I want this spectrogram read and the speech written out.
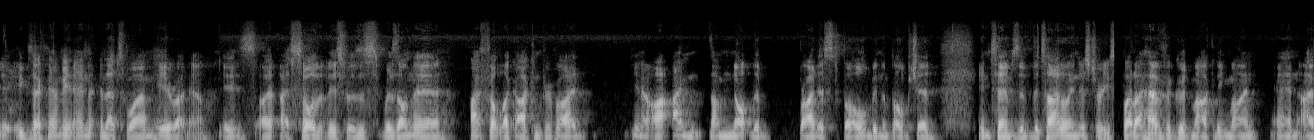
Exactly. I mean, and, and that's why I'm here right now. Is I, I saw that this was was on there. I felt like I can provide. You know, I, I'm I'm not the brightest bulb in the bulb shed in terms of the title industry, but I have a good marketing mind, and I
